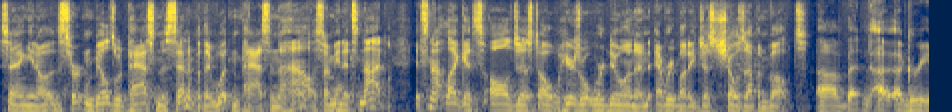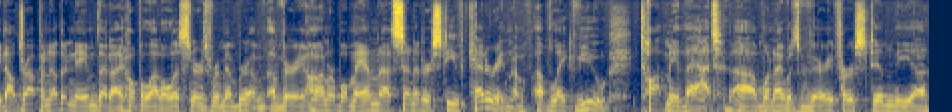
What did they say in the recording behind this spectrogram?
saying, you know, certain bills would pass in the Senate, but they wouldn't pass in the House. I mean, it's not, it's not like it's all just, oh, here's what we're doing, and everybody just shows up and votes. Uh, uh, agreed. I'll drop another name that I hope a lot of listeners remember, a, a very honorable man, Senator Steve Kettering of, of Lakeview taught me that uh, when I was very first in the uh,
